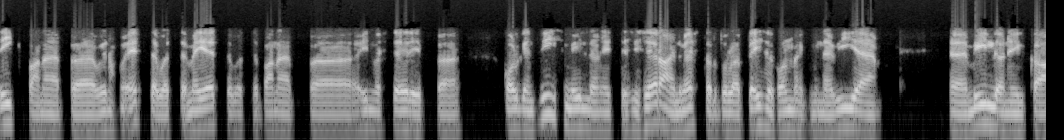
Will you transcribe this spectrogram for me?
riik paneb või noh, ettevõte, meie ettevõte paneb, investeerib kolmkümmend viis miljonit ja siis erainvestor tuleb teise kolmekümne viie miljoniga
